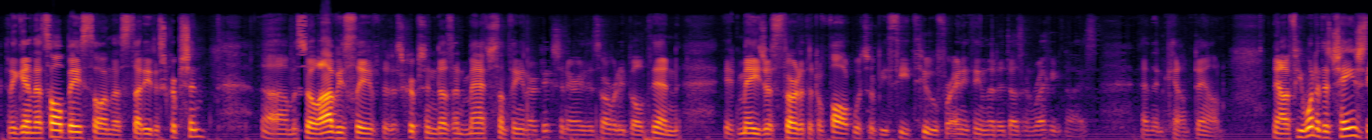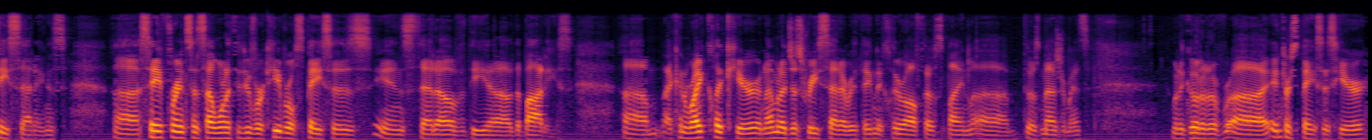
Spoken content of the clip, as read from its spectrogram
And again, that's all based on the study description. Um, so obviously, if the description doesn't match something in our dictionary that's already built in, it may just start at the default, which would be C2 for anything that it doesn't recognize and then count down. Now, if you wanted to change these settings, uh, say for instance, I wanted to do vertebral spaces instead of the, uh, the bodies. Um, I can right click here and I'm going to just reset everything to clear off those spine, uh, those measurements. I'm going to go to the uh, interspaces here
